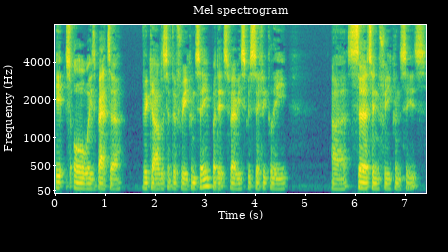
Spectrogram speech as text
it's always better regardless of the frequency, but it's very specifically uh, certain frequencies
